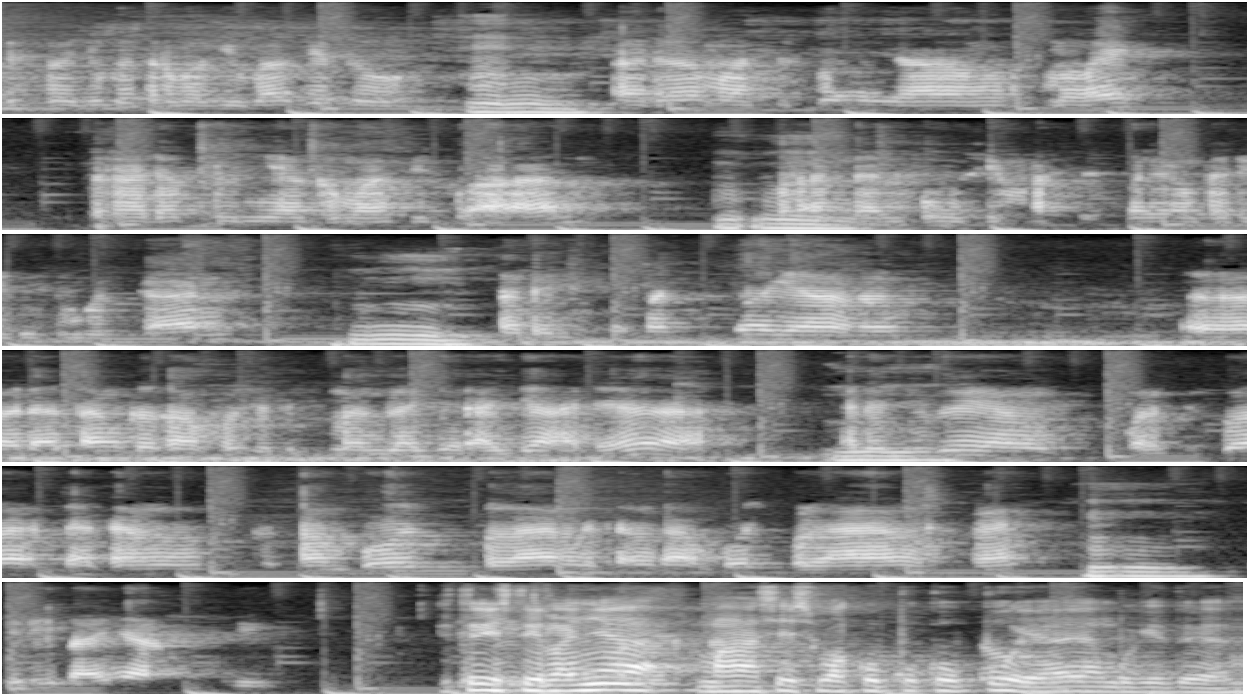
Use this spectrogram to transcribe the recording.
mahasiswa juga terbagi-bagi tuh. Hmm. Ada mahasiswa yang melek terhadap dunia kemahasiswaan, Hmm. peran dan fungsi mahasiswa yang tadi disebutkan. Hmm. Ada juga mahasiswa yang eh, datang ke kampus itu cuma belajar aja ada. Ada Hmm. juga yang mahasiswa datang ke kampus, pulang, datang ke kampus, pulang, kan? Hmm. Jadi banyak sih. Itu istilahnya mahasiswa kupu-kupu ya yang begitu ya.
